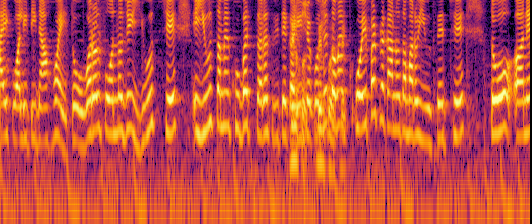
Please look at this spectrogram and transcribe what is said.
હાઈ ક્વોલિટીના હોય તો ઓવરઓલ ફોનનો જે યુઝ છે એ યુઝ તમે ખૂબ જ સરસ રીતે કરી શકો છો. તમે કોઈ પણ પ્રકારનો તમારો યુસેજ છે તો અને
